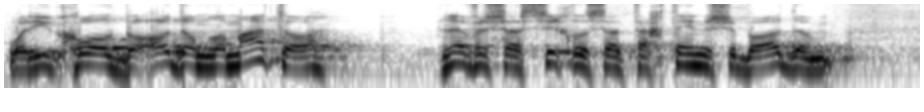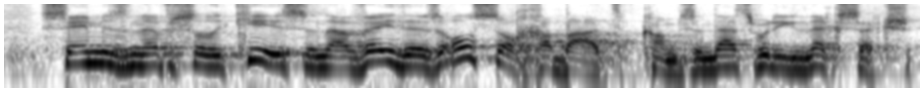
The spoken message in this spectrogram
what he called Ba'odam Lamato, Nefesh HaSichlis HaTachtein Sheba'odam, same as Nefesh HaLikis, in Aveda is also Chabad comes, and that's what the next section.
